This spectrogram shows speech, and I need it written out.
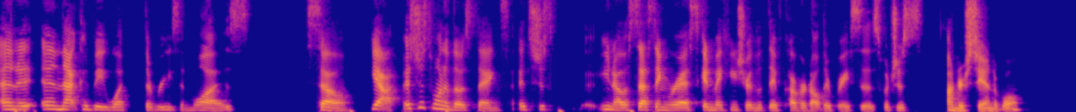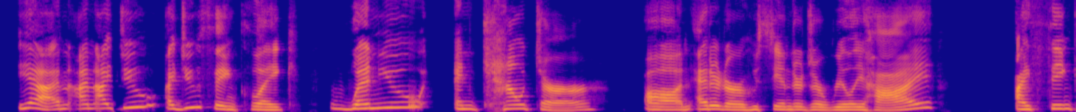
And it and that could be what the reason was. So, yeah, it's just one of those things. It's just, you know, assessing risk and making sure that they've covered all their bases, which is understandable. Yeah, and and I do I do think like when you encounter uh, an editor whose standards are really high, I think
